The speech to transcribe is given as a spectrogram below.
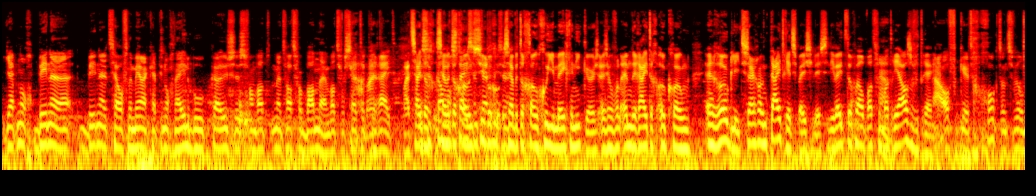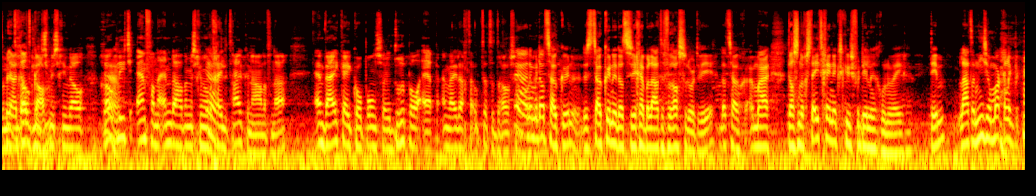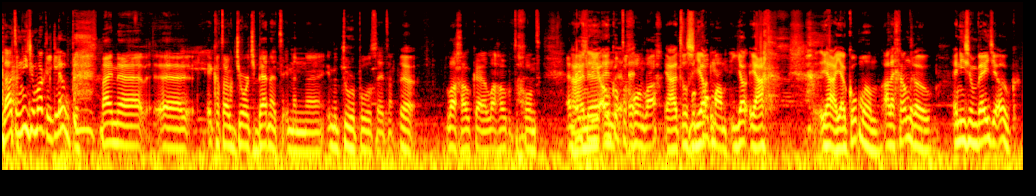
Je hebt nog binnen, binnen hetzelfde merk heb je nog een heleboel keuzes van wat, met wat voor banden en wat voor setup maar- je rijdt. Maar het zijn Dus toch, het ze, hebben toch gewoon een super, ze hebben toch gewoon goede mechaniekers. En zo van Emde rijdt toch ook gewoon... En Roglic, ze zijn gewoon tijdritspecialisten. Die weten toch wel wat voor Ja. materiaal ze vertrekken. Nou, of verkeerd gegokt. Want ze wilden met Ja, Roglic misschien wel... Roglic en Van de Emden hadden misschien wel Ja. de gele trui kunnen halen vandaag. En wij keken op onze Druppel-app en wij dachten ook dat het droog zou Ja, nee, worden. maar dat zou kunnen. Dus het zou kunnen dat ze zich hebben laten verrassen door het weer. Dat zou, maar dat is nog steeds geen excuus voor Dylan Groenewegen. Tim, laat hem niet zo makkelijk, laat hem niet zo makkelijk lopen. Mijn, eh, eh, ik had ook George Bennett in mijn, eh, in mijn tourpool zitten. Ja, Lag ook, lag ook op de grond. En Ja, weet je wie ook en, op de grond lag? ja het was Mijn jou- kopman. jou- ja, ja, jouw kopman, Alejandro. En niet zo'n beetje ook.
